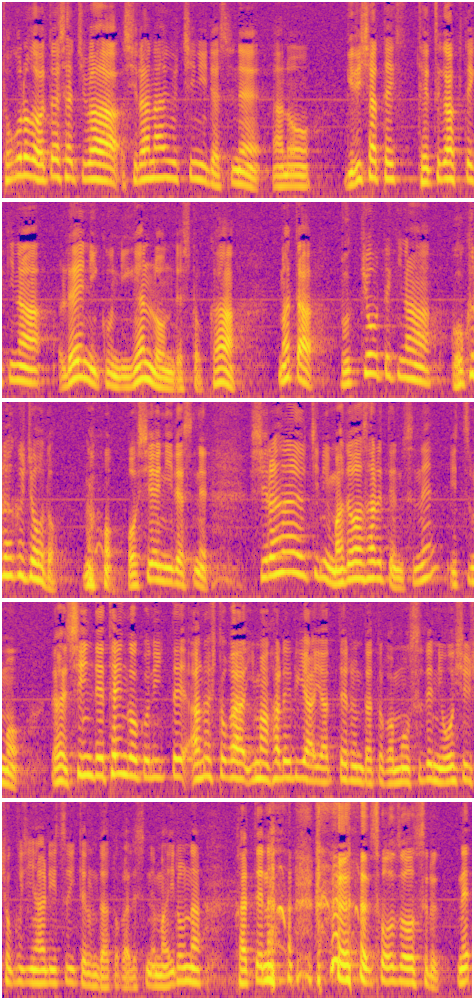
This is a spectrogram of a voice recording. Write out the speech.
ところが私たちは知らないうちにですねあのギリシャ哲学的な霊に行く二元論ですとかまた仏教的な極楽浄土の 教えにですね知らないうちに惑わされてるんですね。いつも。死んで天国に行ってあの人が今ハレルヤやってるんだとかもうすでにおいしい食事にありついてるんだとかですね、まあ、いろんな勝手な 想像をする、ね、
